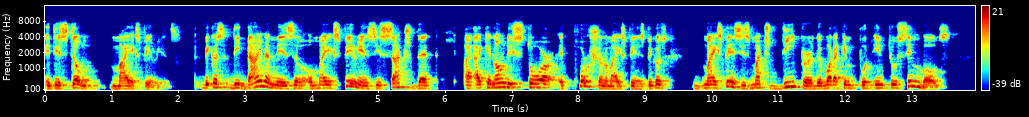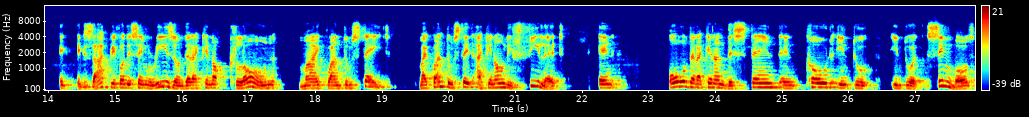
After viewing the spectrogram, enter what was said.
it is still my experience. Because the dynamism of my experience is such that I, I can only store a portion of my experience because my experience is much deeper than what I can put into symbols. Exactly for the same reason that I cannot clone my quantum state. My quantum state, I can only feel it, and all that I can understand and code into, into symbols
